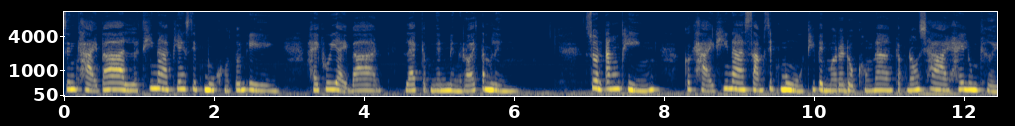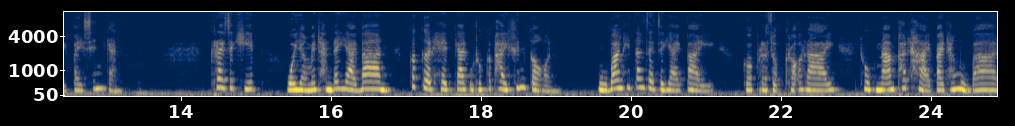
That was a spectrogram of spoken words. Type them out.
จึงขายบ้านและที่นาเพียงสิบหมู่ของตนเอง ให้ผู้ใหญ่บ้าน แลกกับเงินหนึ่งร้อยตำลึง ส่วนอังผิงก็ขายที่นา 30 หมู่ที่เป็นมรดกของนางกับน้องชายให้ลุงเขยไปเช่นกัน ใครจะคิดว่ายังไม่ทันได้ย้ายบ้าน ก็เกิดเหตุการณ์อุทกภัยขึ้นก่อน หมู่บ้านที่ตั้งใจจะย้ายไป ก็ประสบเคราะห์ร้าย ถูกน้ำพัดหายไปทั้งหมู่บ้าน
